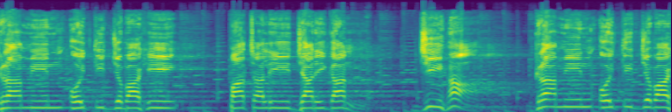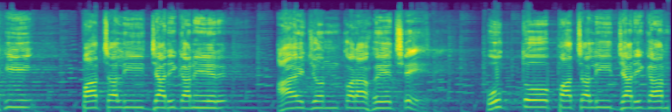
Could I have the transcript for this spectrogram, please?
গ্রামীণ ঐতিহ্যবাহী পাঁচালী জারি গান জি হ্যাঁ। গ্রামীণ ঐতিহ্যবাহী পাঁচালী জারি গানের আয়োজন করা হয়েছে। উক্ত পাঁচালী জারি গান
